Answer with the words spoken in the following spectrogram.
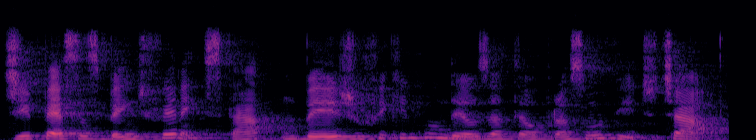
de peças bem diferentes, tá? Um beijo, fiquem com Deus e até o próximo vídeo. Tchau!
